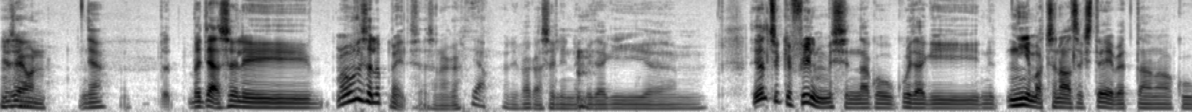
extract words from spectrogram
ja see Mhm. on. jah, ma ei tea, see oli, mulle see lõpp meeldis, ühesõnaga. oli väga selline kuidagi ähm,, see ei olnud siuke film, mis sind nagu kuidagi nüüd nii emotsionaalseks teeb, et ta nagu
